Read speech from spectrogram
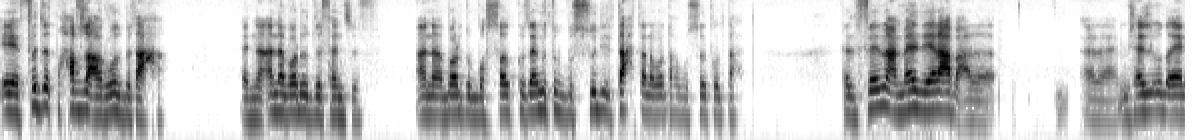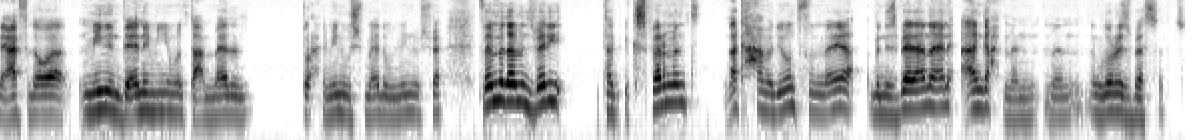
هي فضلت محافظة على ال role بتاعها. إن أنا برضو defensive أنا برضو بوصلكوا زي ما أنتوا بتبصوا لي لتحت أنا برضو هبصلكوا لتحت. فالفيلم عمال يلعب على على مش عايز أقول يعني عارف اللي هو مين ان the enemy وانت عمال تروح يمين وشمال ويمين وشمال. الفيلم ده بالنسبة لي experiment ناجحة مليون في المية. بالنسبة لي أنا يعني أنجح من من Inglourious Basterds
